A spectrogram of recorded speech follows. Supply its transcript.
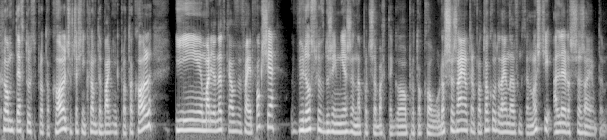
Chrome DevTools Protocol, czy wcześniej Chrome Debugging Protocol i marionetka w Firefoxie wyrosły w dużej mierze na potrzebach tego protokołu. Rozszerzają ten protokół, dodają nowe funkcjonalności, ale rozszerzają ten.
